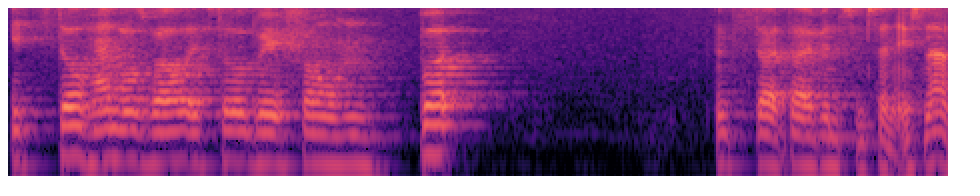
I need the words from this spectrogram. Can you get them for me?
it still handles well. It's still a great phone, but let's start diving some settings. Now,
